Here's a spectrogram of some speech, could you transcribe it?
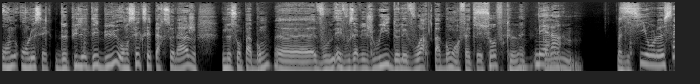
on, on le sait. Depuis le début, on sait que ces personnages ne sont pas bons. Euh, vous, et vous avez joui de les voir pas bons, en fait. Et- Sauf que. Mais alors, même- Vas-y. si on le sait,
